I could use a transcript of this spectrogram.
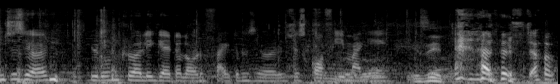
So lunch is here. You don't really get a lot of items here. It's just coffee, Maggi, Is it? and other stuff.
